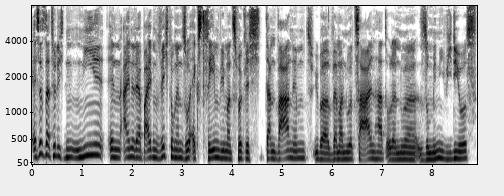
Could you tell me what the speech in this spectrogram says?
es ist natürlich nie in eine der beiden Richtungen so extrem, wie man es wirklich dann wahrnimmt, über wenn man nur Zahlen hat oder nur so Mini-Videos.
